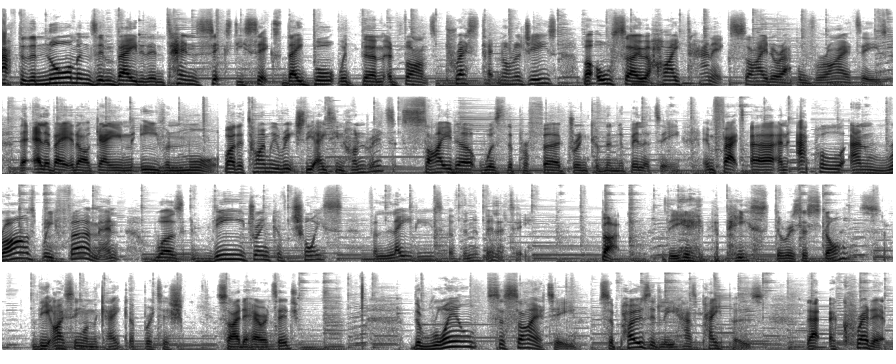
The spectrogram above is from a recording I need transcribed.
After the Normans invaded in 1066, they brought with them advanced press technologies, but also high tannic cider apple varieties that elevated our game even more. By the time we reached the 1800s, cider was the preferred drink of the nobility. In fact, uh, an apple and raspberry ferment was the drink of choice for ladies of the nobility. But the, the piece de resistance, the icing on the cake of British cider heritage, the Royal Society supposedly has papers that accredit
